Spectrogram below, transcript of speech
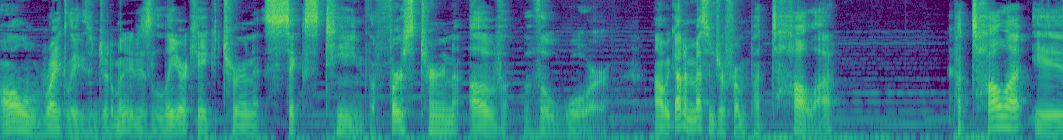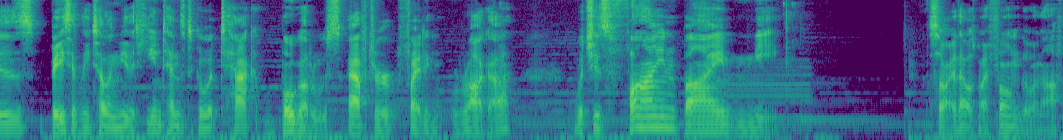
Alright, ladies and gentlemen, it is Layer Cake turn 16, the first turn of the war. Uh, we got a messenger from Patala, Patala is basically telling me that he intends to go attack Bogarus after fighting Raga, which is fine by me. Sorry, that was my phone going off.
